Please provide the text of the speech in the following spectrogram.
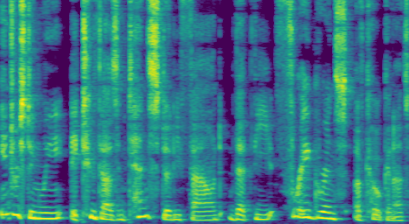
Interestingly, a 2010 study found that the fragrance of coconuts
